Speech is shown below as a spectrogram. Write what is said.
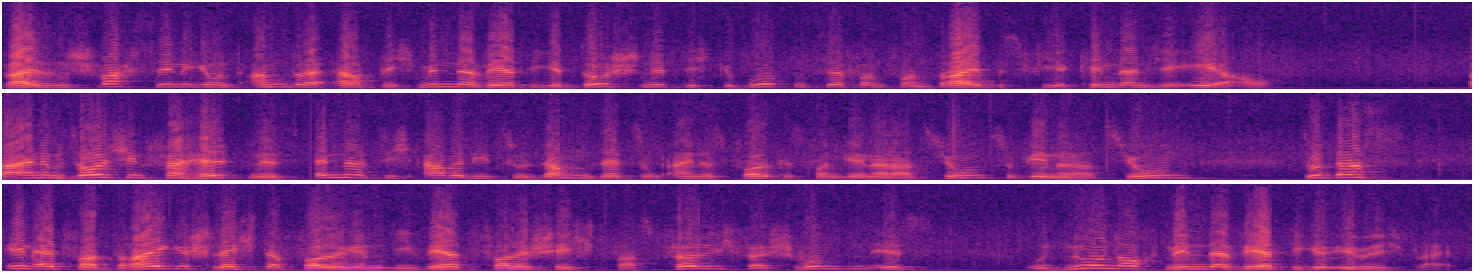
weisen schwachsinnige und andere erblich minderwertige durchschnittlich Geburtenziffern von drei bis vier Kindern je Ehe auf. Bei einem solchen Verhältnis ändert sich aber die Zusammensetzung eines Volkes von Generation zu Generation, sodass in etwa drei Geschlechterfolgen die wertvolle Schicht fast völlig verschwunden ist und nur noch minderwertige übrig bleiben.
